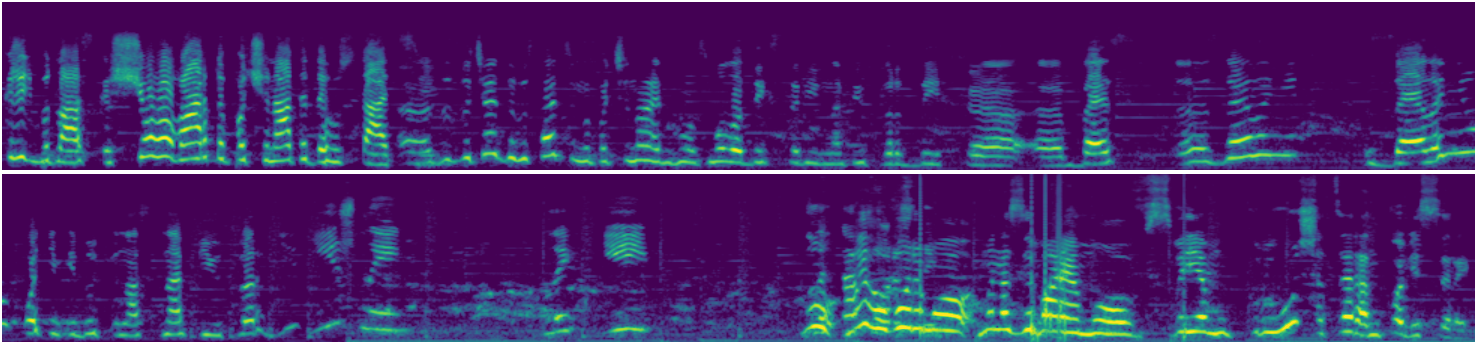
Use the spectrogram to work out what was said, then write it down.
Скажіть, будь ласка, з чого варто починати Е, дегустацію? Зазвичай дегустацію ми починаємо з молодих сирів напівтвердих е, е, без е, зелені, з зеленню, потім ідуть у нас напівтверді. Ніжний, легкий. Ну, ми говоримо, ми називаємо в своєму кругу, що це ранкові сири.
